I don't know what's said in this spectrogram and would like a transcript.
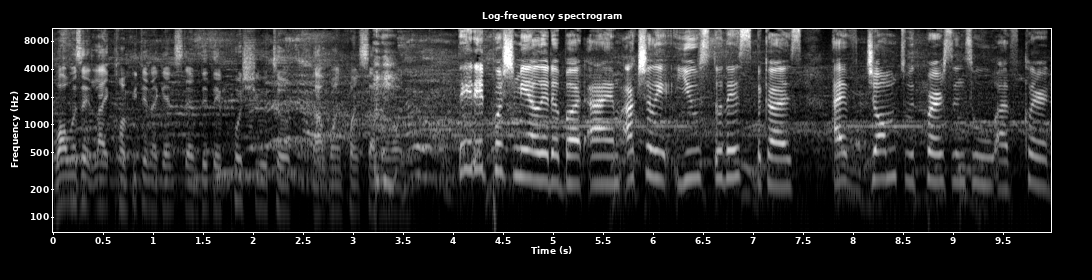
what was it like competing against them? Did they push you to that 1.71? They did push me a little, but I'm actually used to this because I've jumped with persons who have cleared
